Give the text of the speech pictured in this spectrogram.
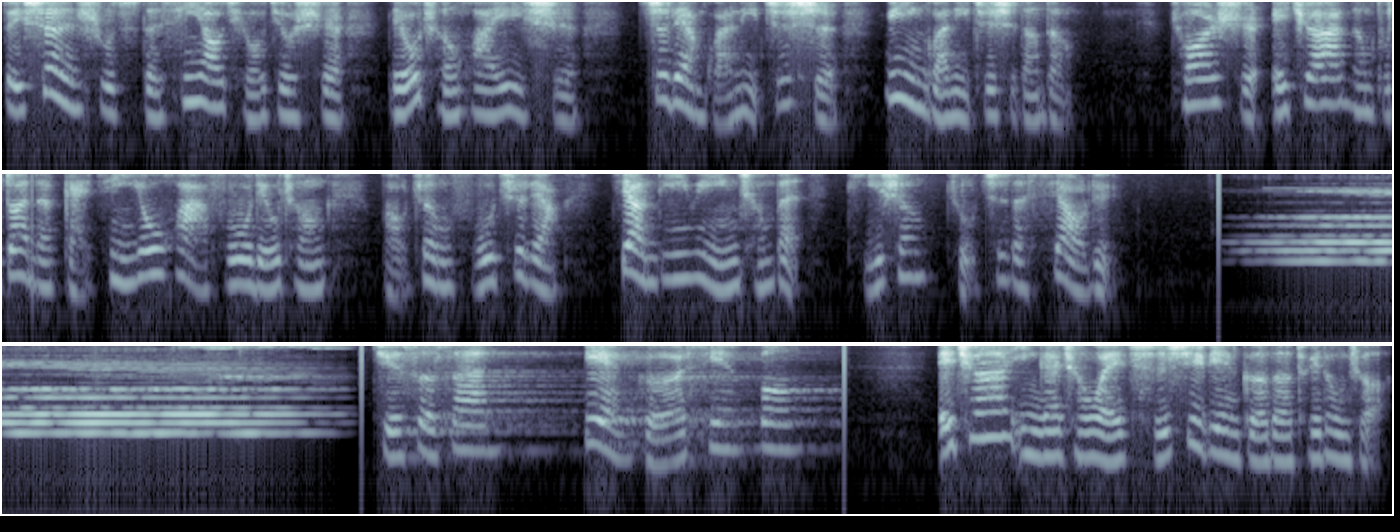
对胜任素质的新要求就是流程化意识、质量管理知识、运营管理知识等等，从而使 HR 能不断的改进优化服务流程，保证服务质量，降低运营成本，提升组织的效率。角色三：变革先锋。HR 应该成为持续变革的推动者。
